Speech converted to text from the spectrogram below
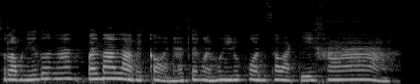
สำหรับวันนี้ต้นบ้านบ้านลาไปก่อนนะเจอกันใหม่พรุ่งนี้ทุกคนสวัสดีค่ะ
